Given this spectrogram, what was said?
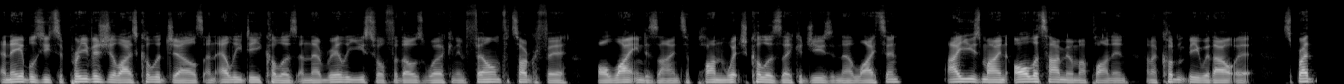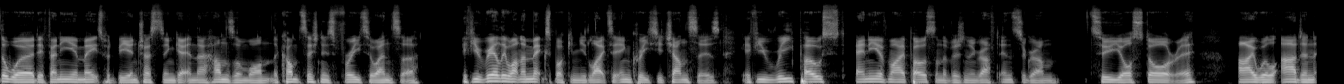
enables you to pre visualize colored gels and LED colors, and they're really useful for those working in film, photography, or lighting design to plan which colors they could use in their lighting. I use mine all the time in my planning, and I couldn't be without it. Spread the word if any of your mates would be interested in getting their hands on one. The competition is free to enter if you really want a mix book and you'd like to increase your chances, if you repost any of my posts on the Vision and Graft Instagram to your story, I will add an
